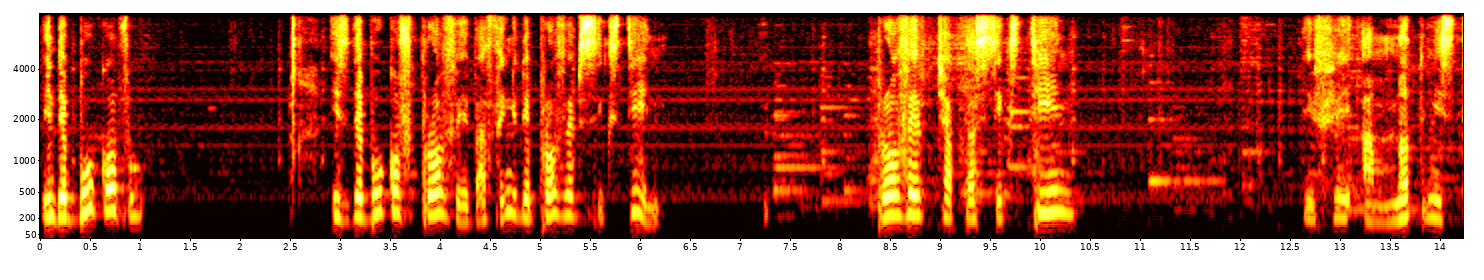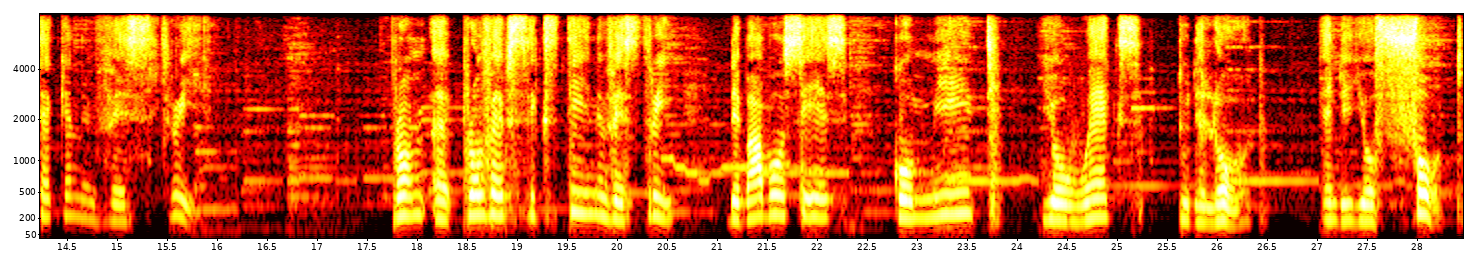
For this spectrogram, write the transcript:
In the book of is the book of Proverbs. I think the Proverbs 16. Proverbs chapter 16. If I'm not mistaken, verse 3. From uh, Proverbs 16, verse 3, the Bible says, Commit your works to the Lord, and your thought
